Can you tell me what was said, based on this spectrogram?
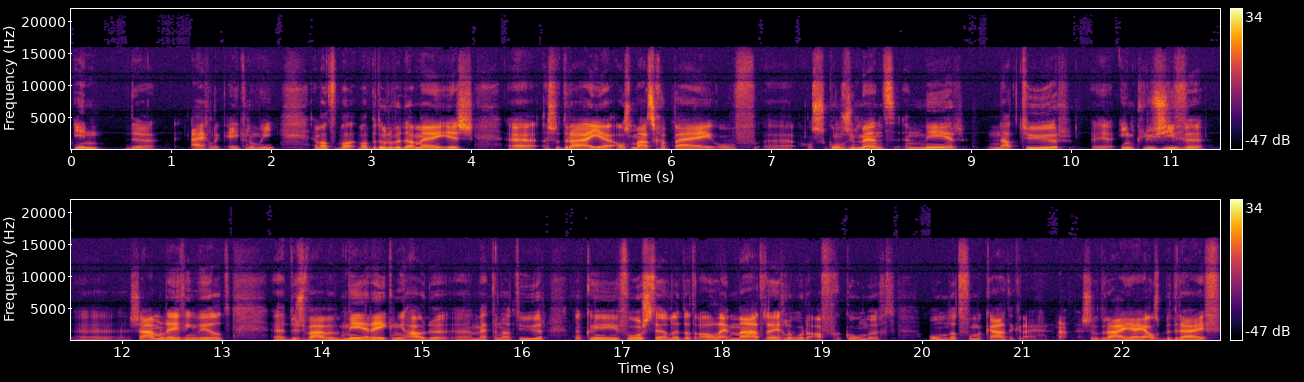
in de eigenlijk economie. En wat, wat, wat bedoelen we daarmee is, uh, zodra je als maatschappij of uh, als consument een meer natuur-inclusieve uh, samenleving wilt, dus waar we meer rekening houden met de natuur, dan kun je je voorstellen dat er allerlei maatregelen worden afgekondigd om dat voor elkaar te krijgen. Nou, zodra jij als bedrijf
